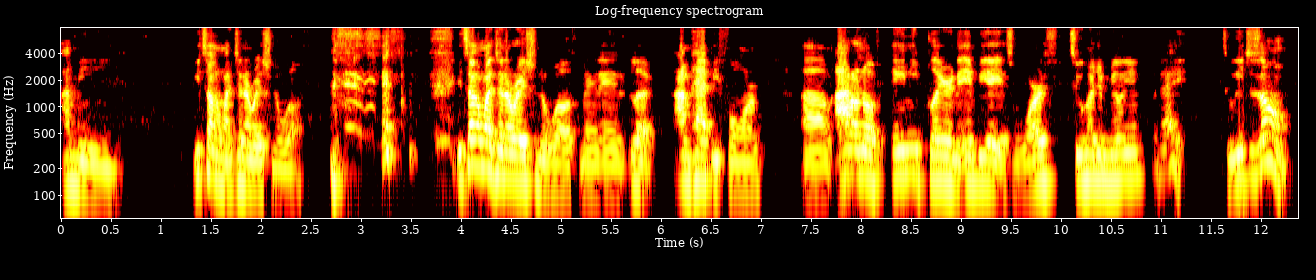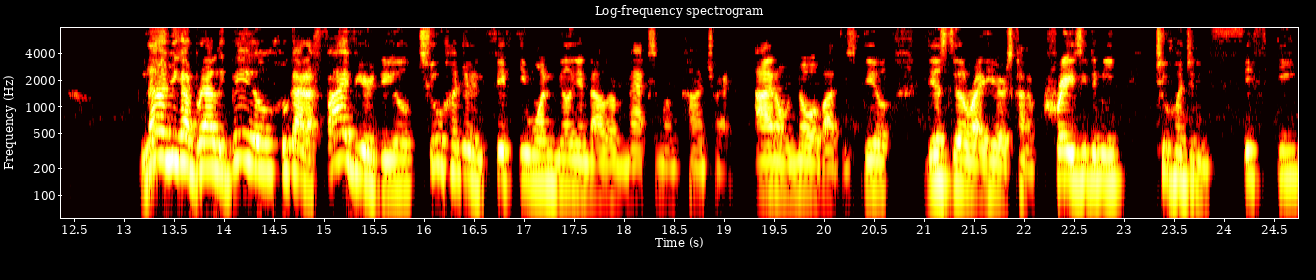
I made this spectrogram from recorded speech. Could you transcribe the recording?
I mean, you're talking about generational wealth. you're talking about generational wealth, man. And look, I'm happy for him. Um, I don't know if any player in the NBA is worth 200 million, but hey, to each his own. Now you got Bradley Beal, who got a five-year deal, $251 million maximum contract. I don't know about this deal. This deal right here is kind of crazy to me. 250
